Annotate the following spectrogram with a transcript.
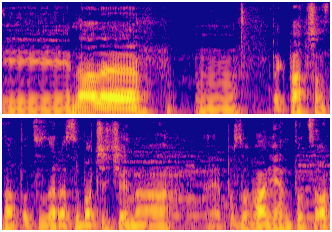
Y, No ale mm, tak patrząc na to, co zaraz zobaczycie na e, pozowanie, to co?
